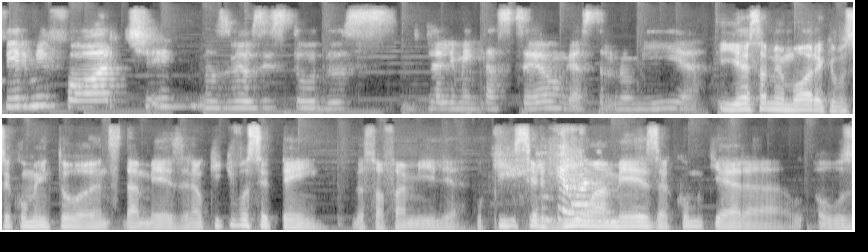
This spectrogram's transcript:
firme e forte nos meus estudos de alimentação, gastronomia. E essa memória que você comentou antes da mesa, né? O que, que você tem da sua família? O que então, serviam então, à mesa? Como que era, os,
